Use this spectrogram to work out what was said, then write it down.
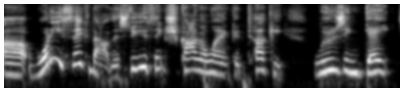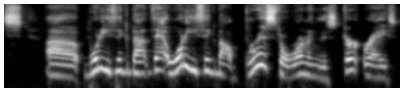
Uh, what do you think about this? Do you think Chicagoland, Kentucky losing dates? Uh, what do you think about that? What do you think about Bristol running this dirt race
